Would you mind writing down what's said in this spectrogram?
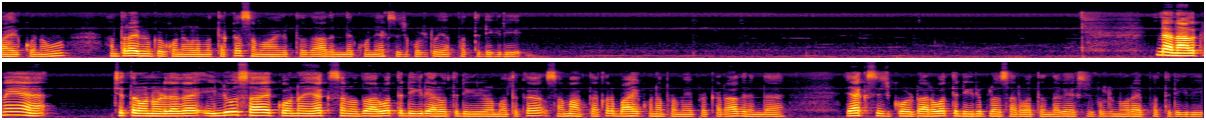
ಬಾಹ್ಯ ಕೋನವು ಅಂತರಾಭಿಮುಖ ಕೋನಗಳ ಮೊತ್ತಕ್ಕೆ ಸಮವಾಗಿರ್ತದೆ ಆದ್ದರಿಂದ ಕೋನ ಎಕ್ಸ್ ಇಕ್ವಲ್ ಟು ಎಪ್ಪತ್ತು ಡಿಗ್ರಿ. ಇನ್ನು ನಾಲ್ಕನೇ ಚಿತ್ರವನ್ನು ನೋಡಿದಾಗ ಇಲ್ಲಿಯೂ ಸಹ ಕೋನ ಎಕ್ಸ್ ಅನ್ನೋದು ಅರವತ್ತು ಡಿಗ್ರಿ, ಅರವತ್ತು ಡಿಗ್ರಿಗಳ ಮೂಲಕ ಸಮ ಆಗ್ತಾ ಯಾಕಂದ್ರೆ ಬಾಹ್ಯ ಕೋನ ಪ್ರಮೇಯ ಪ್ರಕಾರ. ಆದ್ದರಿಂದ ಎಕ್ಸ್ ಇಜ್ಕೊಲ್ ಟು ಅರವತ್ತು ಡಿಗ್ರಿ ಪ್ಲಸ್ ಅರವತ್ತು ಅಂದಾಗ ಎಕ್ಸ್ ಇಜ್ಕೊಲ್ ಟು ನೂರ ಎಪ್ಪತ್ತು ಡಿಗ್ರಿ.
